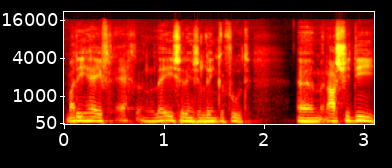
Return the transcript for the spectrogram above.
maar die heeft echt een laser in zijn linkervoet. Ehm, en als je die,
